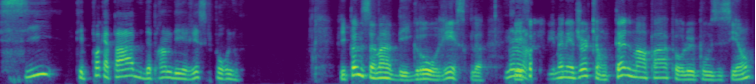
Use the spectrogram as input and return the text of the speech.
si tu n'es pas capable de prendre des risques pour nous? Puis pas nécessairement des gros risques. Là. Non, des non, fois, il y a des managers qui ont tellement peur pour leur position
